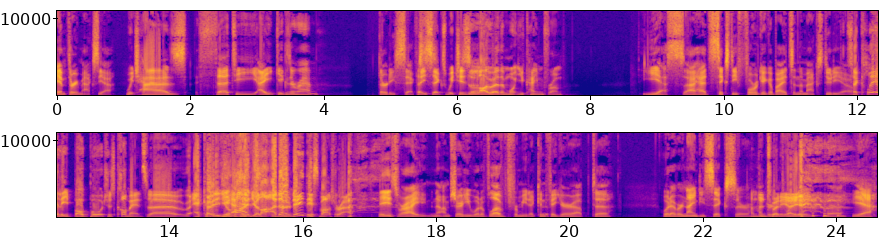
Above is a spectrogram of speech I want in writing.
yeah. M3 Max, yeah. which has 38 gigs of RAM, 36. 36, which is So- lower than what you came from. Yes, I had 64 gigabytes in the Mac Studio. So clearly, Bob Borcher's comments uh, echoed in your Yeah. mind. You're like, I don't need this much RAM. He's right. No, I'm sure he would have loved for me to configure up to whatever 96 or 128. 128. uh, yeah.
